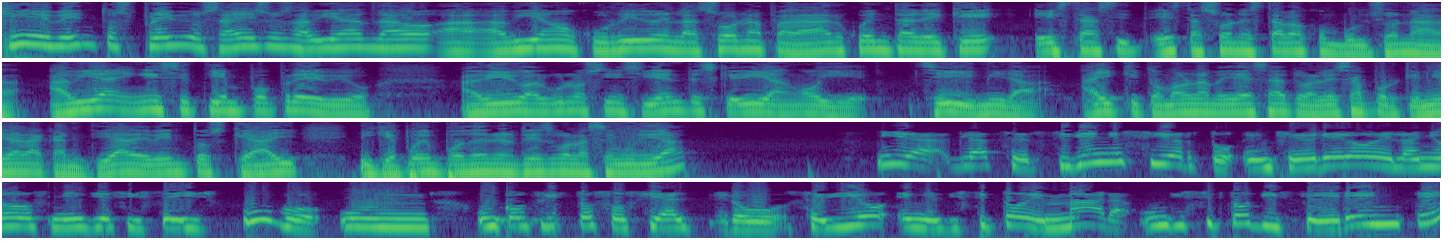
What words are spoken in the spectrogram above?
¿Qué eventos previos a esos habían, dado, habían ocurrido en la zona para dar cuenta de que esta, esta zona estaba convulsionada? ¿Había en ese tiempo previo habido algunos incidentes que digan, oye, sí, mira, hay que tomar una medida de esa naturaleza porque mira la cantidad de eventos que hay y que pueden poner en riesgo la seguridad? Mira, Glatzer, si bien es cierto, en febrero del año 2016 hubo un, conflicto social, pero se dio en el distrito de Mara, un distrito diferente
